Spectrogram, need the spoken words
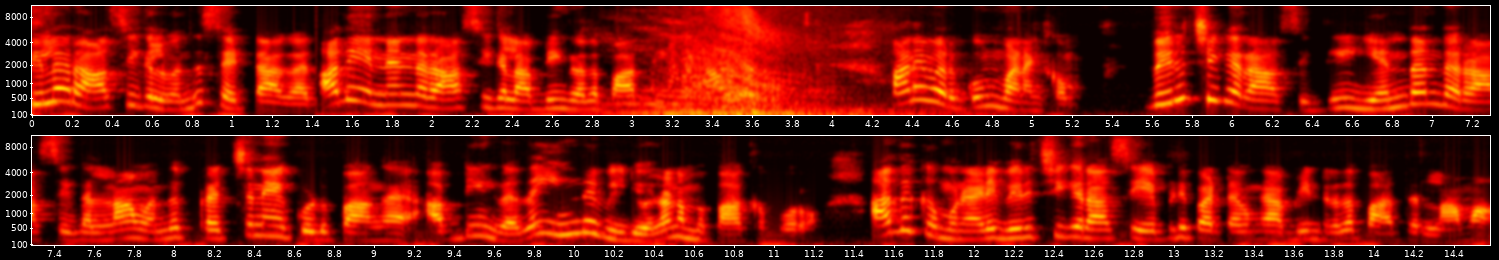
சில ராசிகள் வந்து செட் ஆகாது. அது என்னென்ன ராசிகள் அப்படிங்கறத பாத்தீங்கன்னா அனைவருக்கும் வணக்கம். விருச்சிக ராசிக்கு எந்தெந்த ராசிகள்லாம் வந்து பிரச்சனையை கொடுப்பாங்க அப்படிங்கறத இந்த வீடியோல நம்ம பார்க்க போறோம். அதுக்கு முன்னாடி விருச்சிக ராசி எப்படிப்பட்டவங்க அப்படின்றத பாத்துடலாமா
